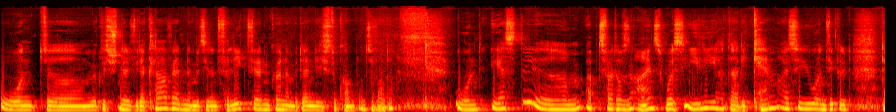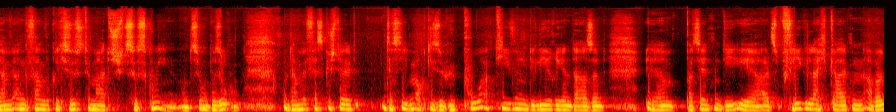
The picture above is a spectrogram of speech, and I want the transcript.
und äh, möglichst schnell wieder klar werden, damit sie dann verlegt werden können, damit der nächste kommt und so weiter. Und erst ähm, ab 2001, Wes Ely hat da die CAM-ICU entwickelt. Da haben wir angefangen, wirklich systematisch zu screenen und zu untersuchen. Und da haben wir festgestellt, dass eben auch diese hypoaktiven Delirien da sind. Ähm, Patienten, die eher als pflegeleicht galten, aber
